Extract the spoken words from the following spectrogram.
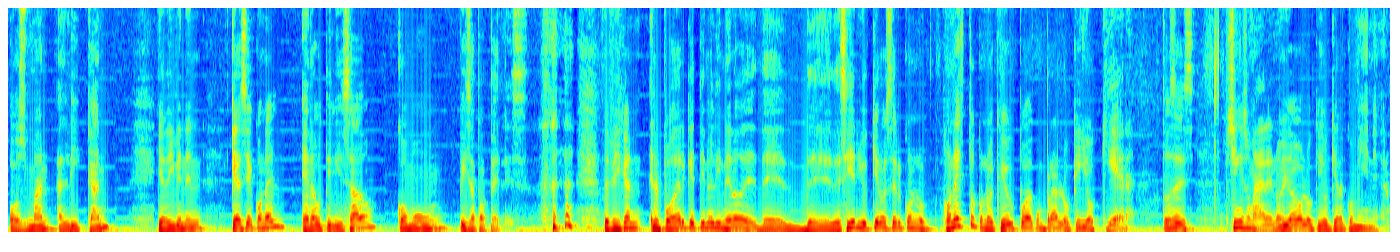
Osman Ali Khan. Y adivinen qué hacía con él, era utilizado como un pisapapeles. Se fijan el poder que tiene el dinero de, decir yo quiero hacer con, con esto, con lo que yo pueda comprar, lo que yo quiera. Entonces, sin su madre, ¿no? Yo hago lo que yo quiera con mi dinero.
